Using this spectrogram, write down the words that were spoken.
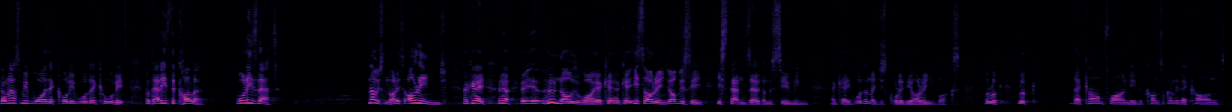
Don't ask me why they call it what they call it, but that is the color. What is that? No, it's not. It's orange. Okay. No, uh, uh, who knows why? Okay. Okay. It's orange. Obviously, it stands out. I'm assuming. Okay. Why don't I just call it the orange box? But look, look. They can't find it. Consequently, they can't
